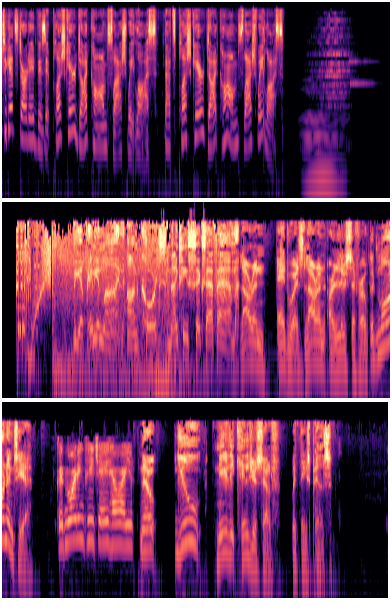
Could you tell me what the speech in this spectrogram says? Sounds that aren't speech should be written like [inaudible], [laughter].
To get started, visit plushcare.com slash weight loss. That's plushcare.com slash weight loss. The Opinion Line on Cork's 96 FM. Lauren Edwards, Lauren or Lucifer. Good morning to you. Good morning, PJ. How are you? Now, you nearly killed yourself with these pills.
